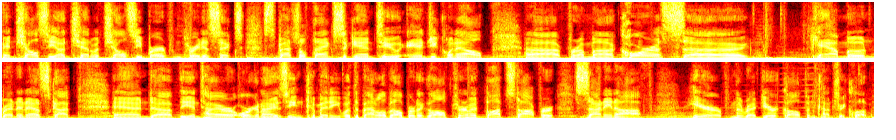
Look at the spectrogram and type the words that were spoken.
and Chelsea on Ched with Chelsea Bird from 3 to 6. Special thanks again to Angie Quinnell uh, from uh, Chorus. Cam Moon, Brendan Escott, and uh, the entire organizing committee with the Battle of Alberta Golf Tournament. Bob Stauffer signing off here from the Red Deer Golf and Country Club.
